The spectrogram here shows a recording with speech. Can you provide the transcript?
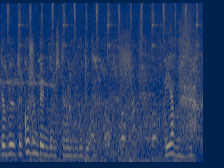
то я буду кожен день до ресторану водити. А я виграю.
